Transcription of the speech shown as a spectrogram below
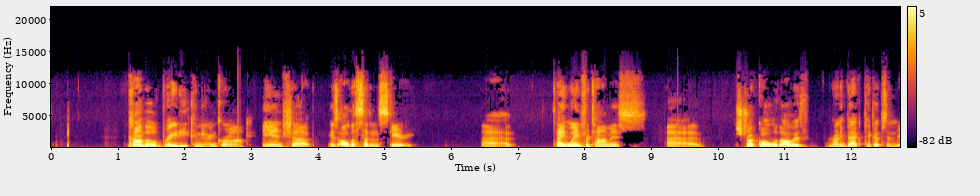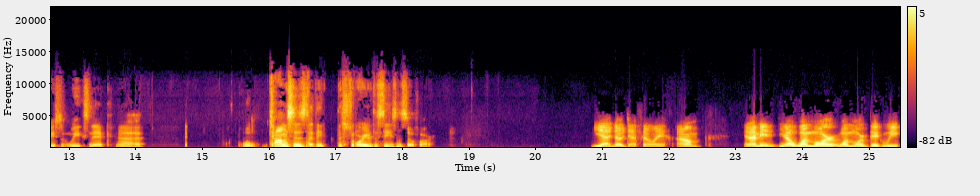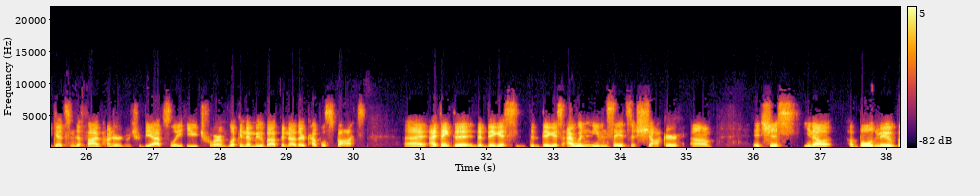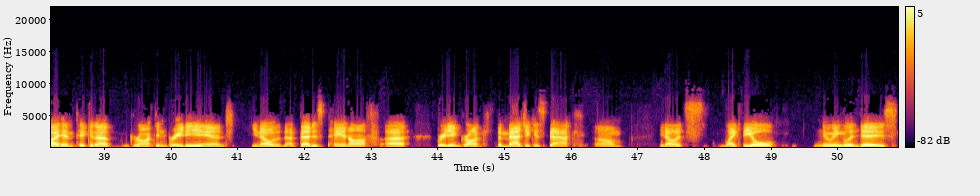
Combo of Brady, Kamara, and Gronk and Chubb is all of a sudden scary. Uh, tight win for Thomas. Uh, struck goal with all his running back pickups in recent weeks, Nick. Uh, well, Thomas is, I think, the story of the season so far. Yeah, no, definitely. Um, and I mean, you know, one more one more big week gets him to 500, which would be absolutely huge for him. Looking to move up another couple spots. Uh, I think the the biggest the biggest I wouldn't even say it's a shocker. Um, it's just you know a bold move by him picking up Gronk and Brady, and you know that bet is paying off. Uh, Brady and Gronk, the magic is back. Um, you know, it's like the old New England days.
